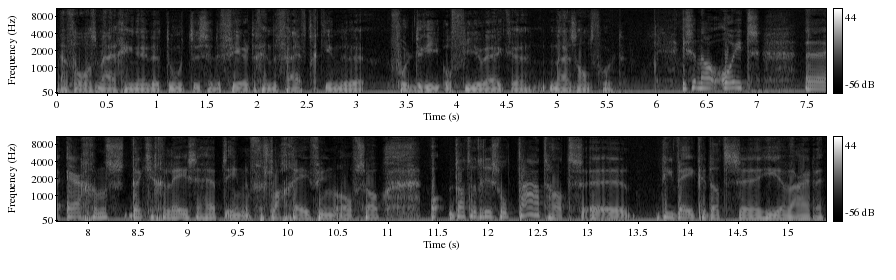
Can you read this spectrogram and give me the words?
En volgens mij gingen er toen tussen de 40 en de 50 kinderen voor drie of vier weken naar Zandvoort. Is er nou ooit eh, ergens dat je gelezen hebt in een verslaggeving of zo, dat het resultaat had eh, die weken dat ze hier waren?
